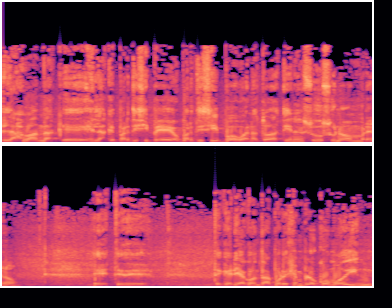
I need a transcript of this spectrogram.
las bandas que, en las que participé o participo, bueno, todas tienen su, su nombre, ¿no? Este, te quería contar, por ejemplo, Comodín,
